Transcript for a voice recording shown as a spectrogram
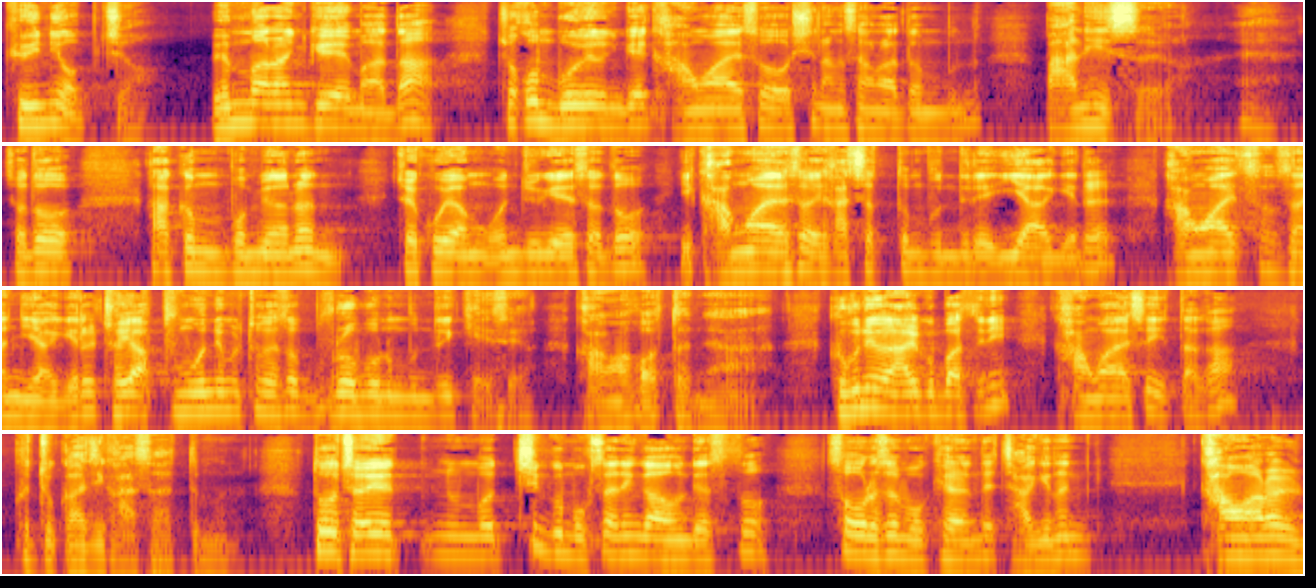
교인이 없죠. 웬만한 교회마다 조금 모이는 교회 강화에서 신앙생활 하던 분 많이 있어요. 예. 저도 가끔 보면은 저희 고향 원주교에서도 이 강화에서 가셨던 분들의 이야기를 강화에서 한 이야기를 저희 부모님을 통해서 물어보는 분들이 계세요. 강화가 어떠냐. 그분이 알고 봤더니 강화에서 있다가 그쪽까지 가서 했던 분. 또 저희 뭐 친구 목사님 가운데서도 서울에서 목회하는데 자기는 강화를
